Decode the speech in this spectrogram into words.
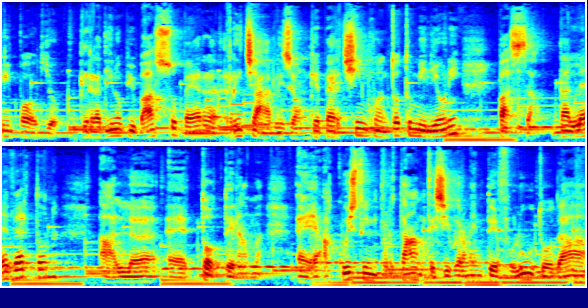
Il podio, gradino più basso per Richarlison che per 58 milioni passa dall'Everton al eh, Tottenham. Eh, acquisto importante, sicuramente voluto da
